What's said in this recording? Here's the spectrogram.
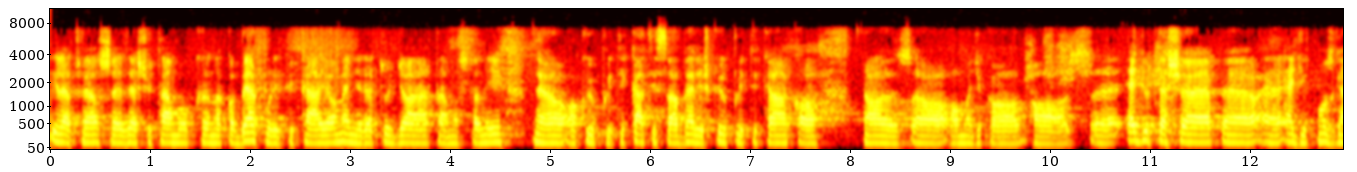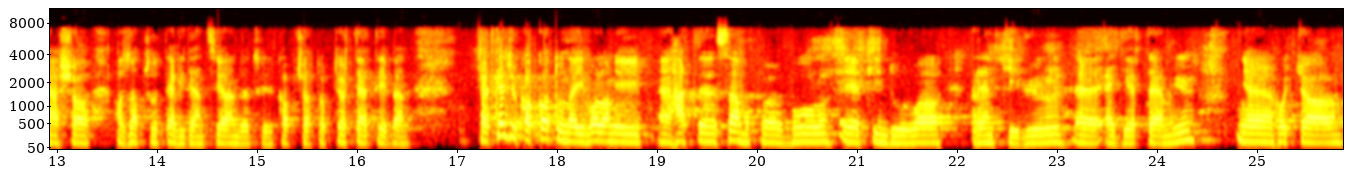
illetve az, hogy az első támoknak a belpolitikája mennyire tudja alátámasztani a külpolitikát, hiszen a bel- és külpolitikák a, az, a, a mondjuk a, az együttese, együtt mozgása az abszolút evidencia nemzetközi kapcsolatok történetében. Hát kezdjük a katonai valami, hát számokból kiindulva rendkívül egyértelmű, hogyha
